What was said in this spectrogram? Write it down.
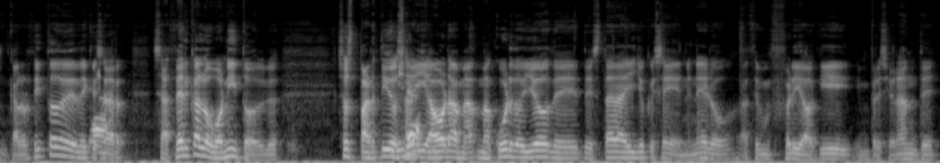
El calorcito de, que se, se acerca lo bonito. Esos partidos ahí ahora, me, acuerdo yo de, estar ahí, yo qué sé, en enero, hace un frío aquí impresionante,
